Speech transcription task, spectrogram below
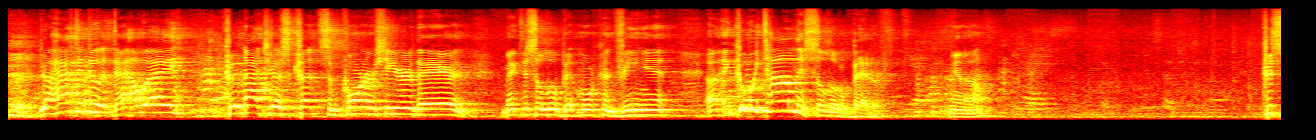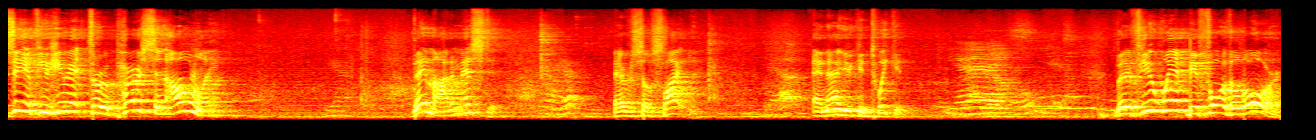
Do I have to do it that way? Couldn't I just cut some corners here or there and make this a little bit more convenient? Uh, and could we time this a little better? You know? Because, see, if you hear it through a person only, they might have missed it ever so slightly. And now you can tweak it. But if you went before the Lord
